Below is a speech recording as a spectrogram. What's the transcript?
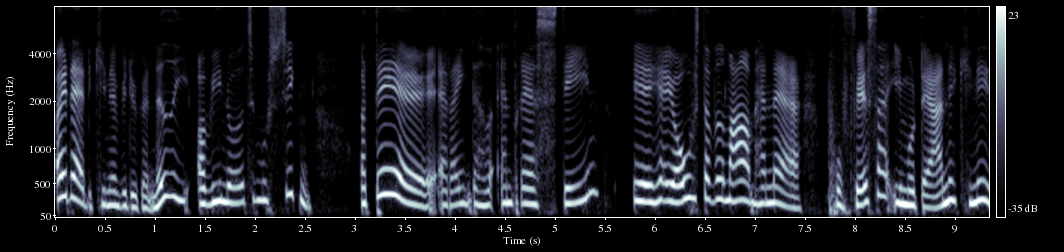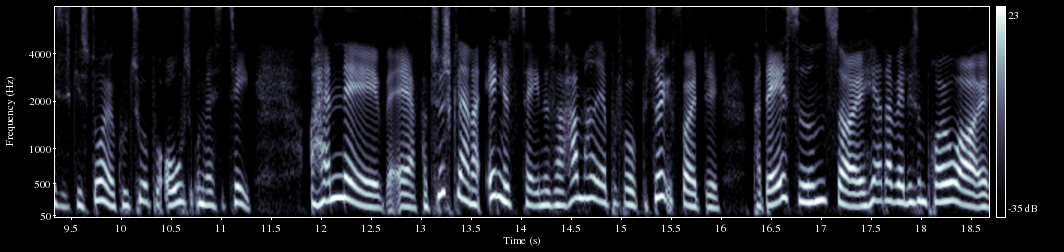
Og i dag er det Kina, vi dykker ned i, og vi er nået til musikken. Og det øh, er der en, der hedder Andreas Sten øh, her i Aarhus, der ved meget om. Han er professor i moderne kinesisk historie og kultur på Aarhus Universitet. Og han øh, er fra Tyskland og engelsktalende, så ham havde jeg på besøg for et øh, par dage siden. Så øh, her der vil jeg ligesom prøve at øh,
